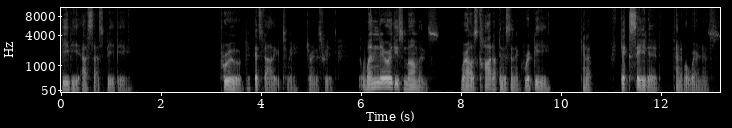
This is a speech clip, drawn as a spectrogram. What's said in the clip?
BBSSBB proved its value to me during this read. When there are these moments where I was caught up in this in a grippy, kind of fixated kind of awareness,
